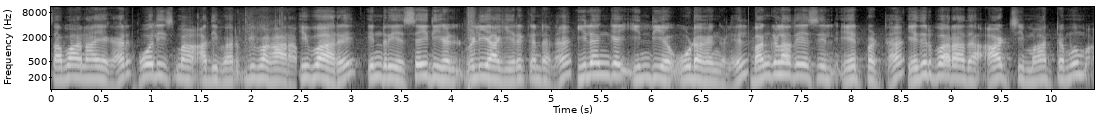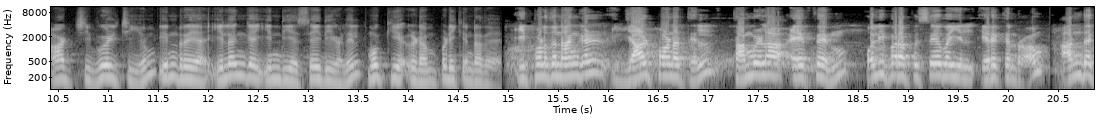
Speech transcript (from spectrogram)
சபாநாயகர் போலீஸ் மா அதிபர் விவகாரம். இவ்வாறு இன்றைய செய்திகள் வெளியாகி இருக்கின்றன. இலங்கை இந்திய ஊடகங்களில் பங்களாதேஷில் ஏற்பட்ட எதிர்பாராத ஆட்சி மாற்றமும் ஆட்சி வீழ்ச்சியும் இன்றைய இலங்கை இந்திய செய்திகளில் முக்கிய இடம் பிடிக்கின்றது. இப்பொழுது நாங்கள் யாழ்ப்பாணத்தில் தமிழா எஃப்எம் ஒலிபரப்பு சேவையில் இருக்கின்றோம். அந்த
